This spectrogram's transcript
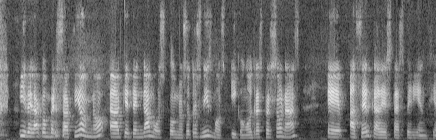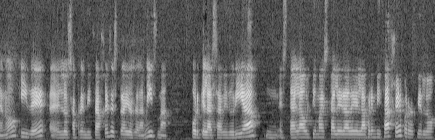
y de la conversación ¿no? que tengamos con nosotros mismos y con otras personas eh, acerca de esta experiencia ¿no? y de eh, los aprendizajes extraídos de la misma, porque la sabiduría mm, está en la última escalera del aprendizaje, por decirlo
